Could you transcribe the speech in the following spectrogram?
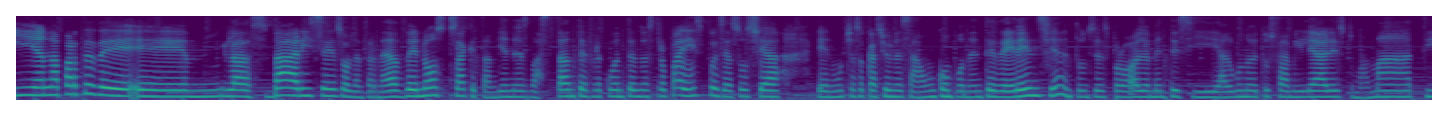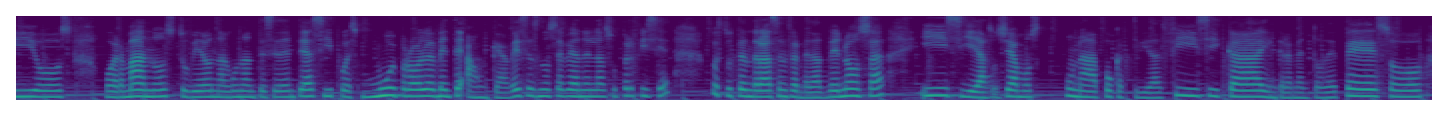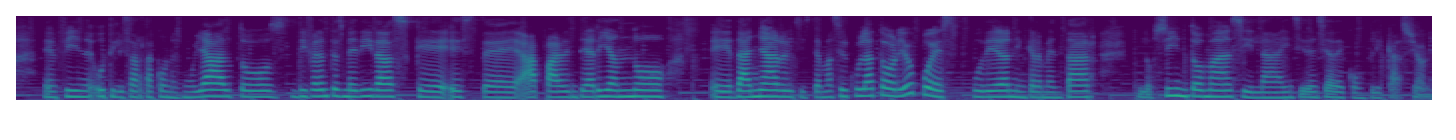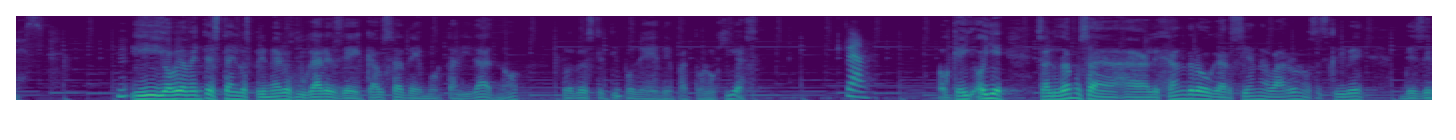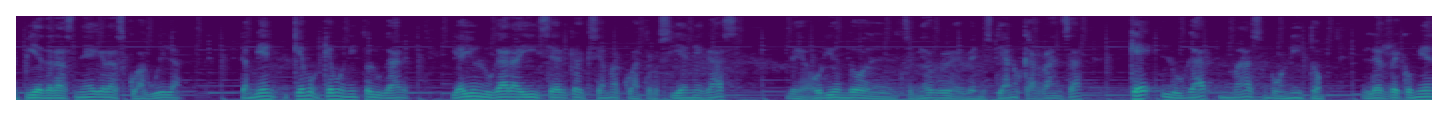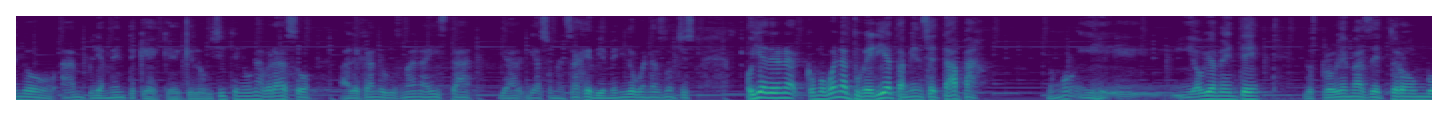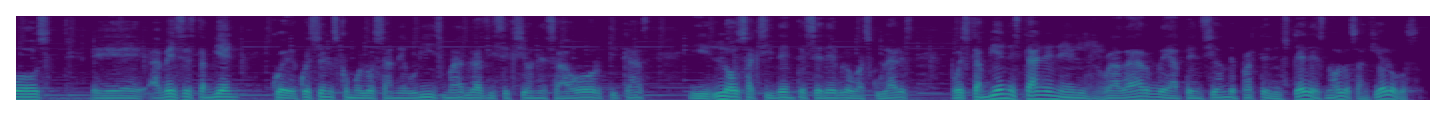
Y en la parte de em, las varices o la enfermedad venosa, que también es bastante frecuente en nuestro país, pues se asocia en muchas ocasiones a un componente de herencia. Entonces probablemente si alguno de tus familiares, tu mamá, tíos o hermanos tuvieron algún antecedente así, pues muy probablemente, aunque a veces no se vean en la superficie, pues tú tendrás enfermedad venosa. Y si asociamos una poca actividad física, incremento de peso, en fin, utilizar tacones muy altos, diferentes medidas que este, aparentarían no eh, dañar el sistema circulatorio, pues pudieran incrementar los síntomas y la incidencia de complicaciones. Mm. Y obviamente está en los primeros lugares de causa de mortalidad, ¿no? Todo este tipo de, patologías. Claro. Ok, oye, saludamos a, a Alejandro García Navarro, nos escribe desde Piedras Negras, Coahuila. También, qué, bonito lugar. Y hay un lugar ahí cerca que se llama Cuatro Ciénegas, de oriundo el señor Venustiano Carranza. Qué lugar más bonito. Les recomiendo ampliamente que, lo visiten. Un abrazo, Alejandro Guzmán. Ahí está ya, ya, su mensaje. Bienvenido, buenas noches. Oye, Adriana, como buena tubería también se tapa. Y, obviamente los problemas de trombos, eh, a veces también cuestiones como los aneurismas, las disecciones aórticas y los accidentes cerebrovasculares, pues también están en el radar de atención de parte de ustedes, ¿no? Los angiólogos.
